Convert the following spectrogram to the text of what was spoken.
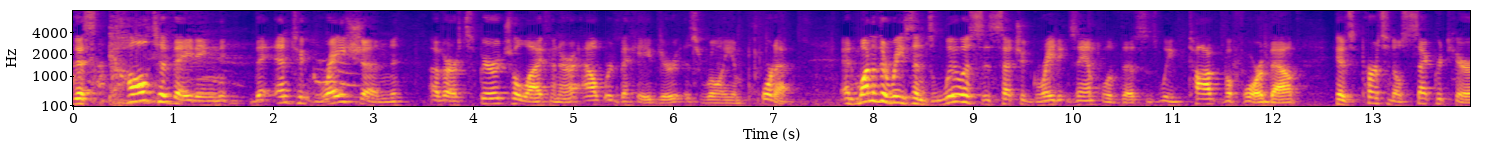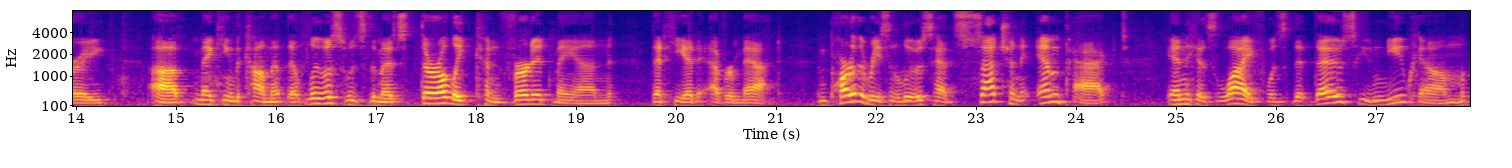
this cultivating the integration of our spiritual life and our outward behavior is really important. And one of the reasons Lewis is such a great example of this is we've talked before about his personal secretary uh, making the comment that Lewis was the most thoroughly converted man that he had ever met. And part of the reason Lewis had such an impact in his life was that those who knew him,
